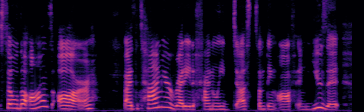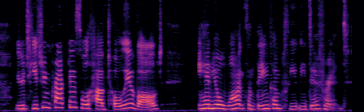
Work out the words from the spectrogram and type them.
So the odds are by the time you're ready to finally dust something off and use it, your teaching practice will have totally evolved and you'll want something completely different.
